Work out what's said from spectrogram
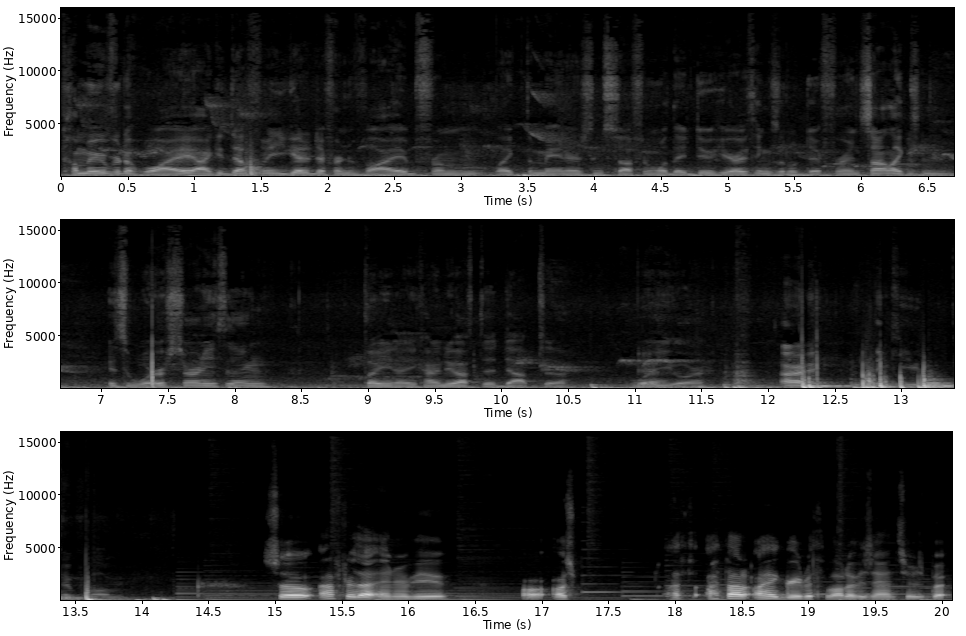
coming over to Hawaii, I could definitely you get a different vibe from like the manners and stuff and what they do here. Everything's a little different. It's not like Mhm. it's worse or anything, but you know you kind of do have to adapt to where Yeah. you are. All right. Thank you. No problem. So after that interview, I was, I, th- I thought I agreed with a lot of his answers, but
